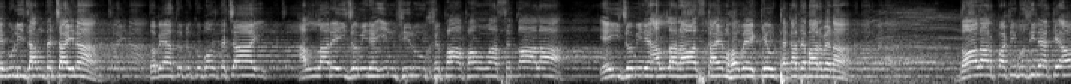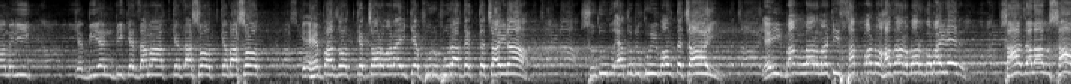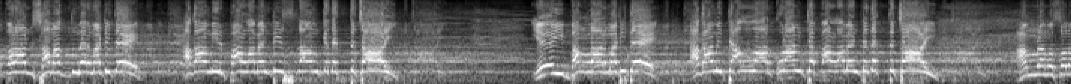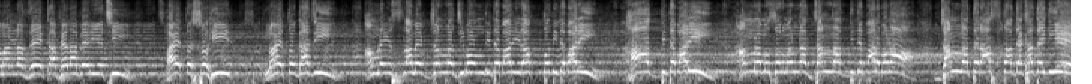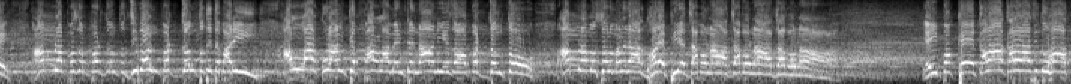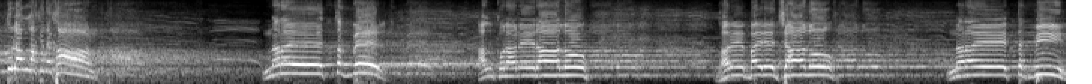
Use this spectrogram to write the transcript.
এগুলি জানতে চাই না। তবে এতটুকু বলতে চাই, আল্লাহর এই জমিনে ইনফিরু খেফা ফাওয়া সেকালা, এই জমিনে আল্লাহ রাজ কায়েম হবে, কেউ ঠেকাতে পারবে না। দল আর পার্টি বুঝি না কে আওয়ামী লীগ, কে বিএনপি, কে জামাত, কে জাসদ, কে বাসদ, কে হেফাজত, কে চরমানাই, কে ফুরফুরা দেখতে চাই না। শুধু এতটুকুই বলতে চাই এই বাংলার মাটি ছাপ্পান্ন হাজার বর্গ মাইলের শাহজালাল শাহপরান শামাকদুমের মাটিতে আগামীর পার্লামেন্টে ইসলামকে দেখতে চাই। এই বাংলার মাটিতে আগামীতে আল্লাহর কোরআনকে পার্লামেন্টে দেখতে চাই। আমরা মুসলমানরা যে কাফেলা বেরিয়েছি, হয়তো শহীদ, নয়তো গাজী, আমরা ইসলামের জন্য জীবন দিতে পারি, রক্ত দিতে পারি, হাত দিতে পারি আমরা মুসলমানরা জান্নাত দিতে পারব না। জান্নাতের রাস্তা দেখাতে গিয়ে আমরা পর্য- পর্যন্ত, জীবন পর্যন্ত দিতে পারি। আল্লাহর কোরআনকে পার্লামেন্টে না নিয়ে যাওয়া পর্যন্ত আমরা মুসলমানেরা আর ঘরে ফিরে যাব না যাব না যাব না। এই পক্ষে কারা কারা রাজি? দুহাত তুলে আল্লাহকে দেখান। নারায়ে তকবীর। আল কোরআনের আলো ঘরে বাইরে চালো নারায় তকবীর।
